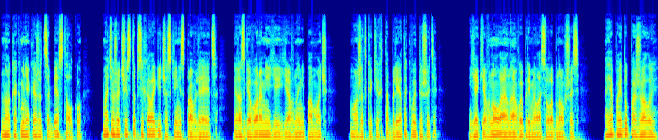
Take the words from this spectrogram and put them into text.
Но, как мне кажется, без толку. Мать уже чисто психологически не справляется, и разговорами ей явно не помочь. Может, каких таблеток выпишите?» Я кивнул, и она выпрямилась, улыбнувшись. А я пойду, пожалуй,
